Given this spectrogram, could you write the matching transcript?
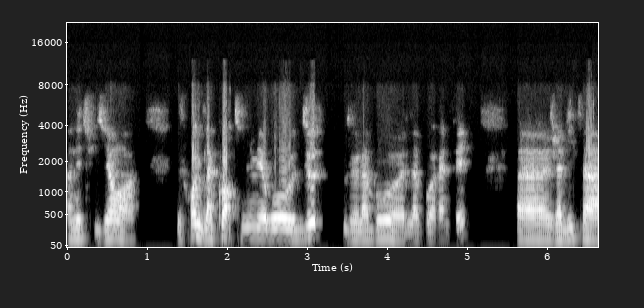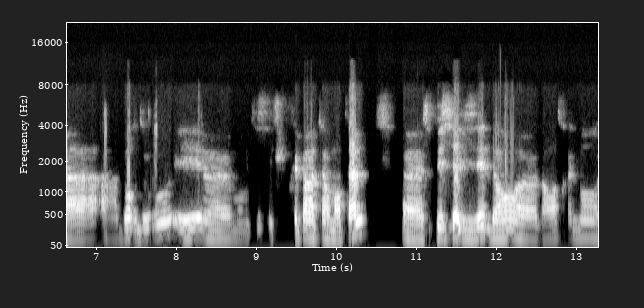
un, étudiant, je crois, de la cohorte numéro 2 de Labo, de Labo RNP. J'habite à, Bordeaux et mon métier, c'est que je suis préparateur mental spécialisé dans, dans l'entraînement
